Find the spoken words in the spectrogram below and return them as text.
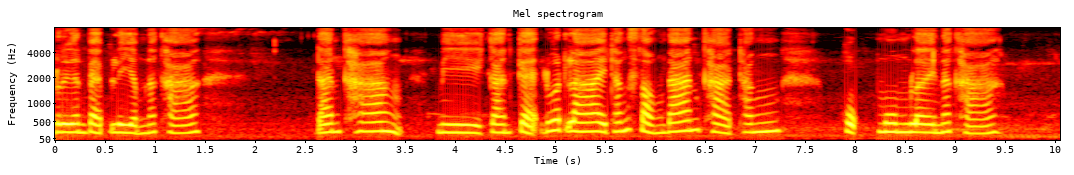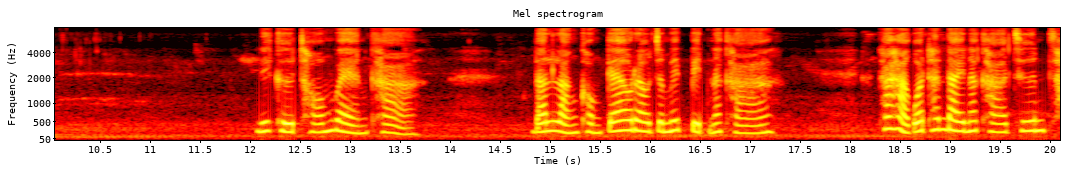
เรือนแบบเหลี่ยมนะคะ ด้านข้าง มีการแกะลวดลายทั้งสองด้านค่ะ ทั้ง 6 มุมเลยนะคะ นี่คือท้องแหวนค่ะ ด้านหลังของแก้วเราจะไม่ปิดนะคะ ถ้าหากว่าท่านใดนะคะ ชื่นช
